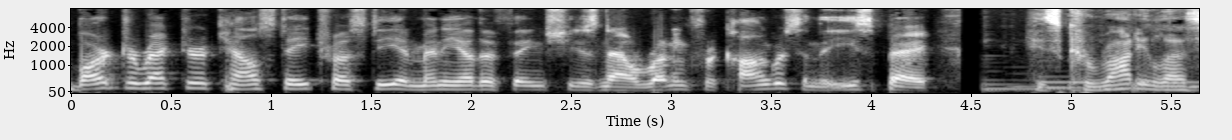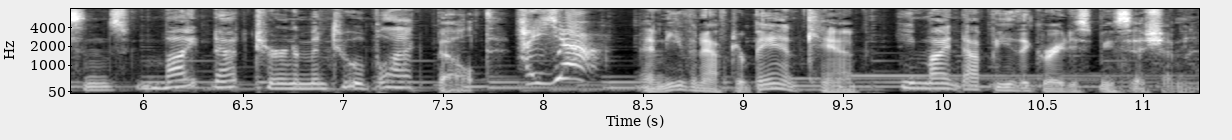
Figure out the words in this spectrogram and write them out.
BART Director, Cal State Trustee, and many other things. She is now running for Congress in the East Bay. His karate lessons might not turn him into a black belt. Hi-ya! And even after band camp, he might not be the greatest musician.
